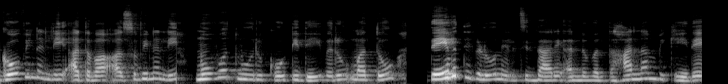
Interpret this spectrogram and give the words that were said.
ಗೋವಿನಲ್ಲಿ ಅಥವಾ ಹಸುವಿನಲ್ಲಿ ಮೂವತ್ಮೂರು ದೇವರು ಮತ್ತು ದೇವತೆಗಳು ನೆಲೆಸಿದ್ದಾರೆ ಅನ್ನುವಂತಹ ನಂಬಿಕೆ ಇದೆ.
